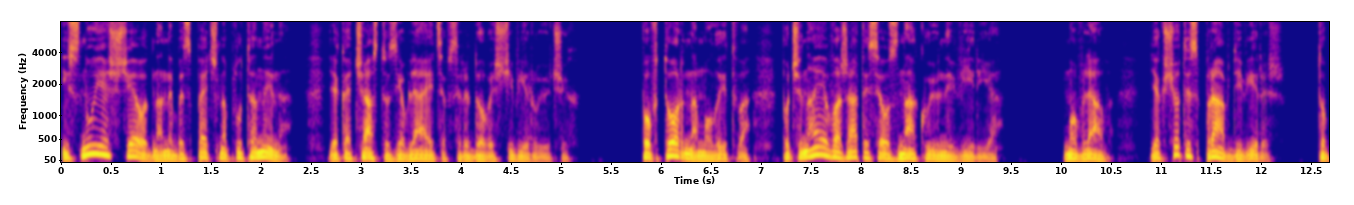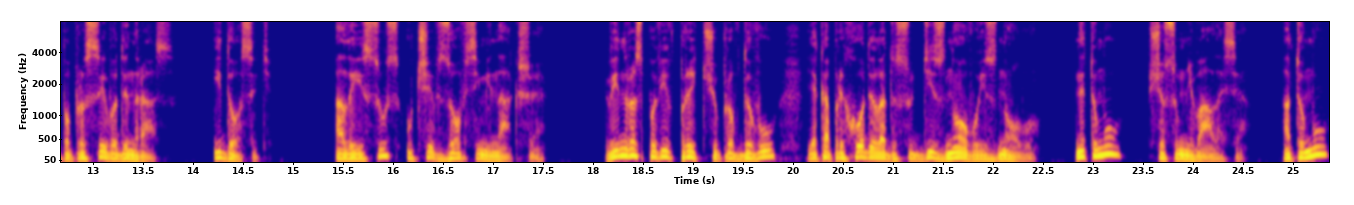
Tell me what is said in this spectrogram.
Існує ще одна небезпечна плутанина, яка часто з'являється в середовищі віруючих. Повторна молитва починає вважатися ознакою невір'я. Мовляв, якщо ти справді віриш, то попросив один раз і досить. Але Ісус учив зовсім інакше. Він розповів притчу про вдову, яка приходила до судді знову і знову, не тому, що сумнівалася, а тому,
